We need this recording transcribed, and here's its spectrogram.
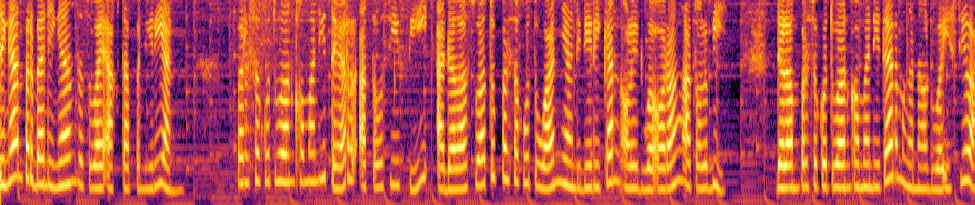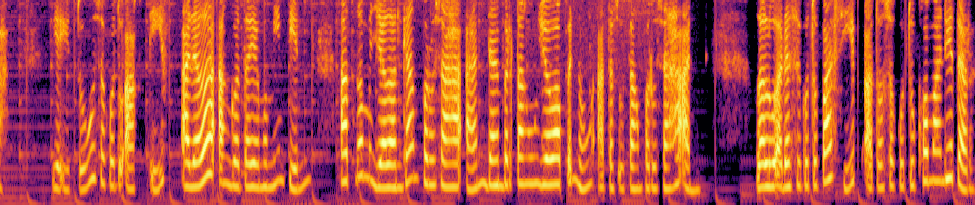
dengan perbandingan sesuai akta pendirian. Persekutuan komanditer atau CV adalah suatu persekutuan yang didirikan oleh dua orang atau lebih. Dalam persekutuan komanditer mengenal dua istilah, yaitu sekutu aktif adalah anggota yang memimpin atau menjalankan perusahaan dan bertanggung jawab penuh atas utang perusahaan. Lalu ada sekutu pasif atau sekutu komanditer,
